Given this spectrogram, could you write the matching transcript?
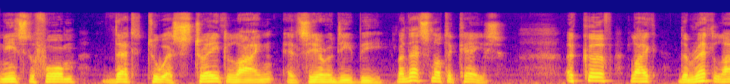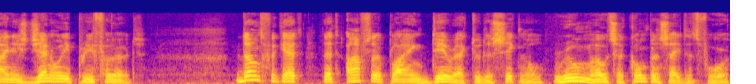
needs to form that to a straight line at 0 dB, but that's not the case. A curve like the red line is generally preferred. Don't forget that after applying Dirac to the signal room modes are compensated for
